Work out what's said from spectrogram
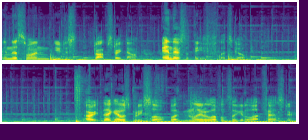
In this one, you just drop straight down. And there's the thief. Let's go. Alright, that guy was pretty slow, but in later levels they get a lot faster.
